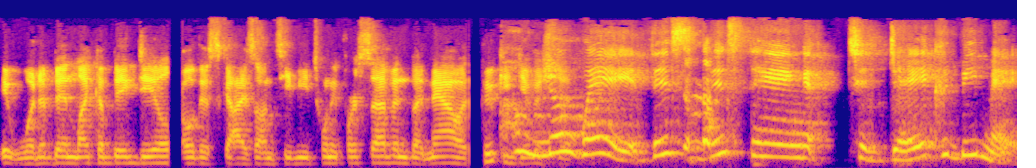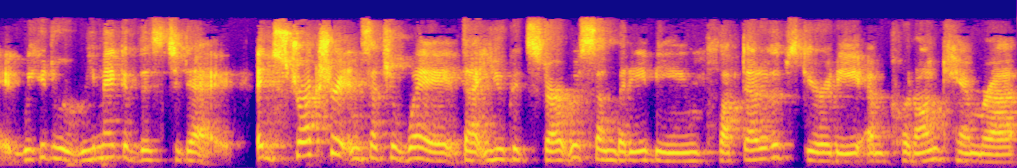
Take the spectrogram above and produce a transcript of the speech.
it would have been like a big deal. Oh, this guy's on TV 24 7, but now who can Oh give a no shit? way! This this thing today could be made. We could do a remake of this today and structure it in such a way that you could start with somebody being plucked out of obscurity and put on camera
